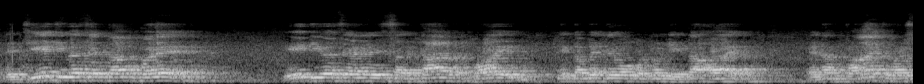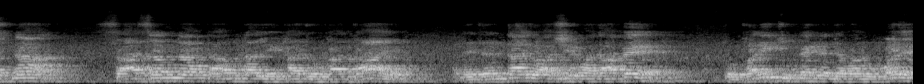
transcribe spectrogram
અને જે દિવસે તક મળે, એ દિવસે સરકાર હોય કે ગમે તેવો મોટો નેતા હોય, એના પાંચ વર્ષના શાસનના કામના લેખાજોખા થાય અને જનતા જો આશીર્વાદ આપે, તો ફરી ચૂંટાઈને જવાનું મળે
